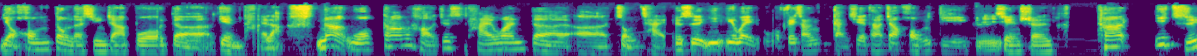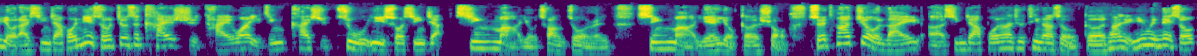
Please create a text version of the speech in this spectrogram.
有轰动了新加坡的电台啦。那我刚好就是台湾的呃总裁，就是一一位我非常感谢他，叫洪迪先生。他一直有来新加坡，那时候就是开始台湾已经开始注意说新加新马有创作人，新马也有歌手，所以他就来呃新加坡，他就听到这首歌，他因为那时候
